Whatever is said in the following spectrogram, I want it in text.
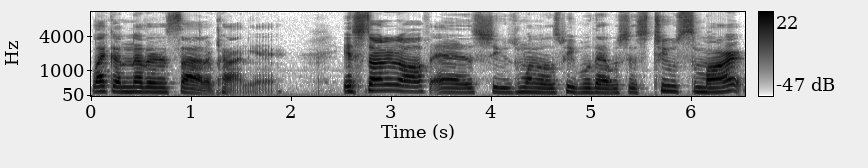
like another side of Kanye. It started off as she was one of those people that was just too smart,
